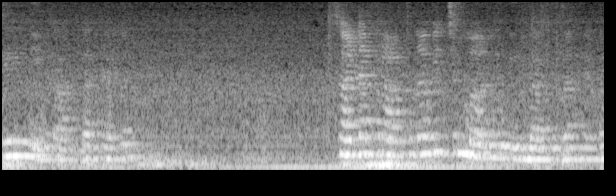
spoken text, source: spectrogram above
ਦਿਲ ਨਹੀਂ ਕਰਦਾ ਹੈਗਾ। ਸਾਡਾ ਪ੍ਰਾਰਥਨਾ ਵਿੱਚ ਨਹੀਂ ਲੱਗਦਾ ਹੈਗਾ।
